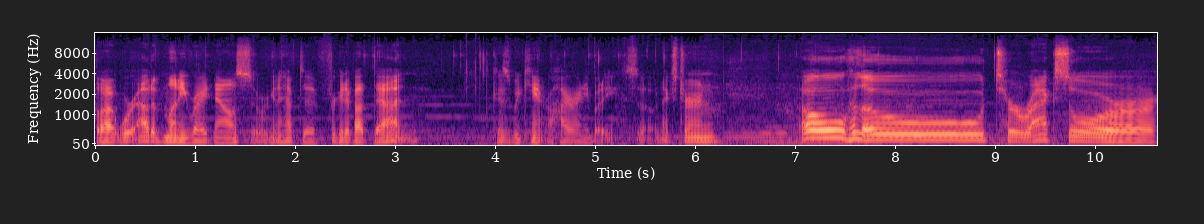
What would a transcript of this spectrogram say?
But we're out of money right now, so we're going to have to forget about that. Because we can't hire anybody. So next turn... Oh, hello! Tyraxor!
